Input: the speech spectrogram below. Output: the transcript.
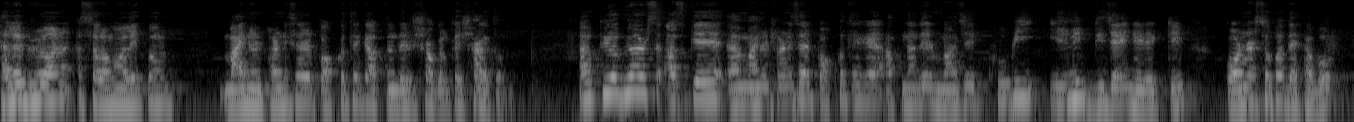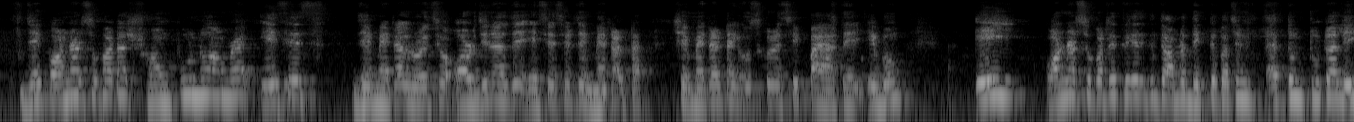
হ্যালো এভরিওয়ান আসসালামু আলাইকুম মাইনুল ফার্নিচারের পক্ষ থেকে আপনাদের সকলকে স্বাগতম। প্রিয় ভিউয়ার্স আজকে মাইনুল ফার্নিচারের পক্ষ থেকে আপনাদের মাঝে খুবই ইউনিক ডিজাইনের একটি কর্নার সোফা দেখাবো। যে কর্নার সোফাটা সম্পূর্ণ আমরা এসএস যে মেটাল রয়েছে অরিজিনাল যে এসএস এর যে মেটালটা সেই মেটালটা ইউজ করেছি পায়াতে এবং এই কর্নার সোফাটা থেকে কিন্তু আমরা দেখতে পাচ্ছেন একদম টোটালি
